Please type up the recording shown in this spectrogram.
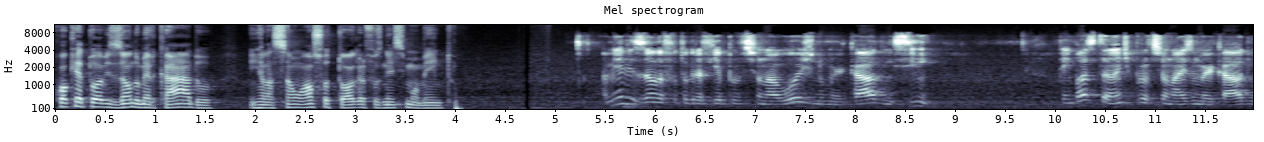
Qual que é a tua visão do mercado? Em relação aos fotógrafos nesse momento? A minha visão da fotografia profissional hoje no mercado em si tem bastante profissionais no mercado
